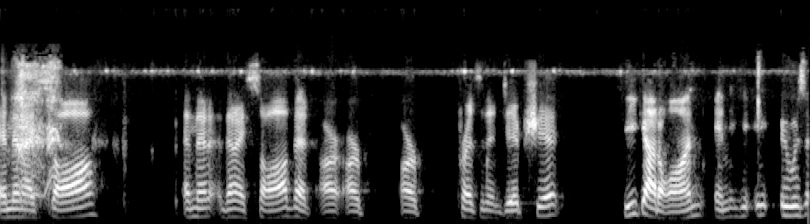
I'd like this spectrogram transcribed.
and then I saw, and then then I saw that our our our president dipshit, he got on and he, it- was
